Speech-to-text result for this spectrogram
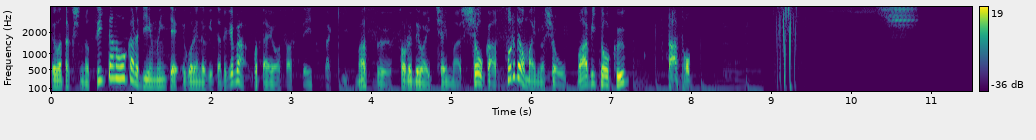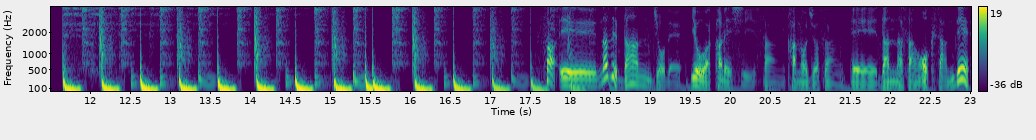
私のツイッターの方から DM にてご連絡いただければご対応させていただきます。それでは行っちゃいましょうか。それでは参りましょう。バービートーク、スタート。さあ、えー、なぜ男女で、要は彼氏さん、彼女さん、えー、旦那さん、奥さんで、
